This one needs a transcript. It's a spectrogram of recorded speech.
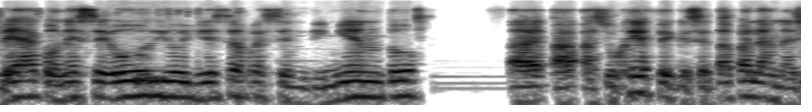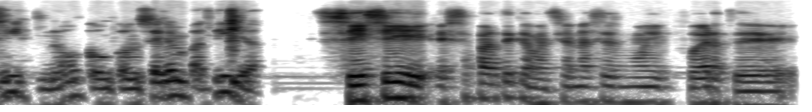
vea con ese odio y ese resentimiento a, su jefe que se tapa la nariz, ¿no? Con, con ser empatía. Sí, sí, esa parte que mencionas es muy fuerte.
